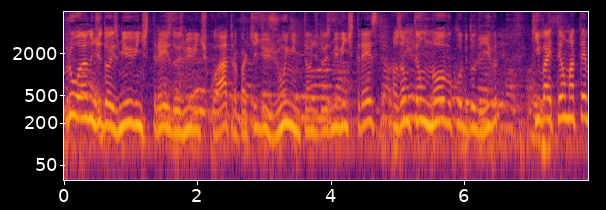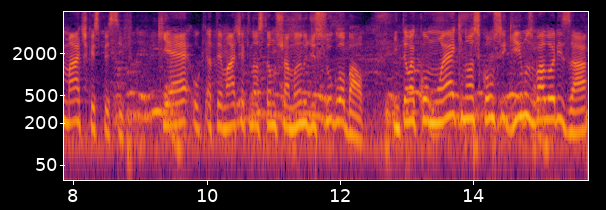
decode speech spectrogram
Para o ano de 2023, 2024, a partir de junho então de 2023, nós vamos ter um novo Clube do Livro que vai ter uma temática específica, que é a temática que nós estamos chamando de Sul Global. Então é como é que nós conseguimos valorizar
